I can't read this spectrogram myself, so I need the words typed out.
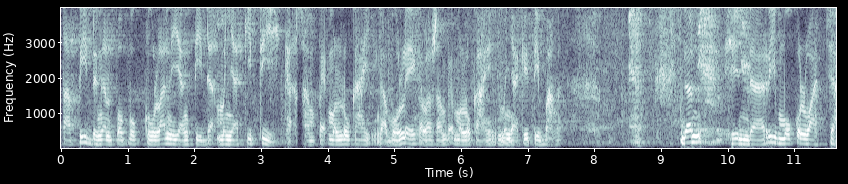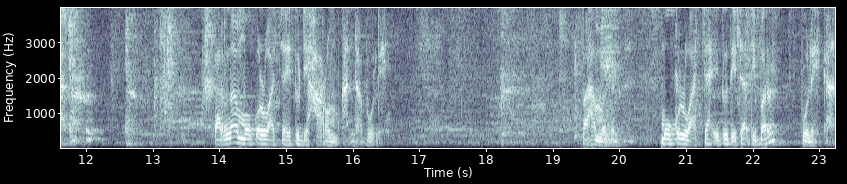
Tapi dengan pemukulan yang tidak menyakiti, gak sampai melukai, nggak boleh kalau sampai melukai, menyakiti banget. Dan hindari mukul wajah, karena mukul wajah itu diharamkan, tidak boleh. Paham betul? Mukul wajah itu tidak diperbolehkan.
